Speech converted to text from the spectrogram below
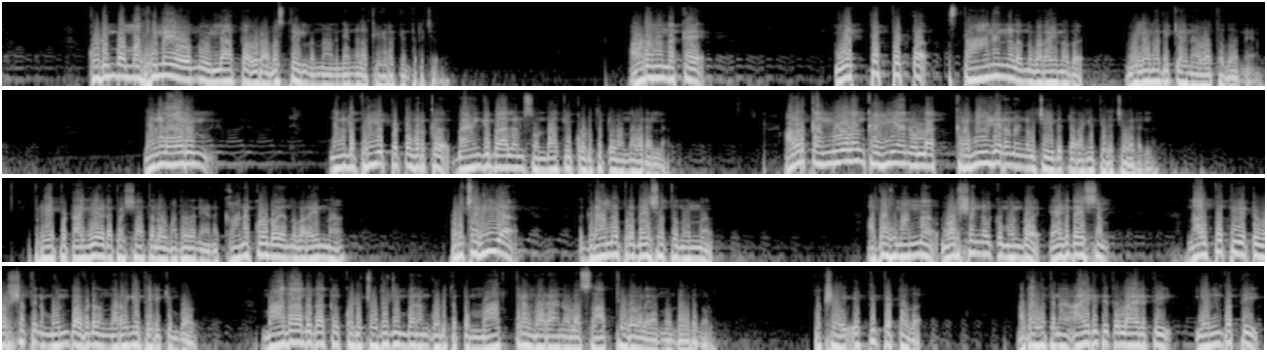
കുടുംബ മഹിമയോ ഒന്നും ഇല്ലാത്ത ഒരവസ്ഥയിൽ നിന്നാണ് ഞങ്ങളൊക്കെ ഇറങ്ങി തിരിച്ചത്. അവിടെ നിന്നൊക്കെ എത്തപ്പെട്ട സ്ഥാനങ്ങൾ എന്ന് പറയുന്നത് വിലമതിക്കാനാവാത്തത് തന്നെയാണ്. ഞങ്ങളാരും ഞങ്ങളുടെ പ്രിയപ്പെട്ടവർക്ക് ബാങ്ക് ബാലൻസ് ഉണ്ടാക്കി കൊടുത്തിട്ട് വന്നവരല്ല. അവർക്ക് അങ്ങോളം കഴിയാനുള്ള ക്രമീകരണങ്ങൾ ചെയ്തിട്ട് ഇറങ്ങി തിരിച്ചവരല്ല. പ്രിയപ്പെട്ട അയ്യയുടെ പശ്ചാത്തലവും അത് തന്നെയാണ്. കാനക്കോട് എന്ന് പറയുന്ന ഒരു ചെറിയ ഗ്രാമപ്രദേശത്ത് നിന്ന് അദ്ദേഹം അന്ന് വർഷങ്ങൾക്ക് മുൻപ് ഏകദേശം നാൽപ്പത്തിയെട്ട് വർഷത്തിന് മുൻപ് അവിടെ നിന്ന് ഇറങ്ങിത്തിരിക്കുമ്പോൾ മാതാപിതാക്കൾക്കൊരു ചുടുചുംബനം കൊടുത്തിട്ട് മാത്രം വരാനുള്ള സാധ്യതകളെ അന്നുണ്ടായിരുന്നുള്ളൂ. പക്ഷേ എത്തിപ്പെട്ടത് അദ്ദേഹത്തിന് ആയിരത്തി തൊള്ളായിരത്തി എൺപത്തി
